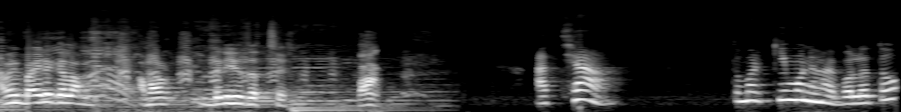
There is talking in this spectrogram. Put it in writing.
আমি বাইরে গেলাম। আমার দেরি হয়ে যাচ্ছে। আচ্ছা তোমার কি মনে হয় বলো তো?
